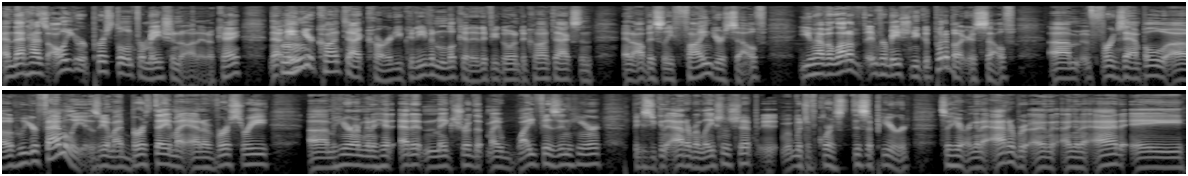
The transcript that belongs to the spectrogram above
and that has all your personal information on it. Okay. Now Mm-hmm. in your contact card, you can even look at it if you go into contacts and and obviously find yourself. You have a lot of information you could put about yourself. Um, for example, uh, who your family is. You know, my birthday, my anniversary. Um, here I'm going to hit edit and make sure that my wife is in here because you can add a relationship, eh, which of course disappeared. So here I'm going to add a I'm going to add a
